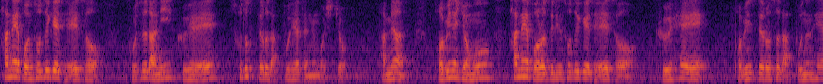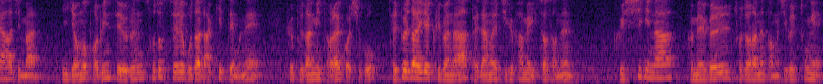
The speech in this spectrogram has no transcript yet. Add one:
한 해 번 소득에 대해서 고스란히 그 해에 소득세로 납부해야 되는 것이죠. 반면 법인의 경우 한 해 벌어들인 소득에 대해서 그 해에 법인세로서 납부는 해야 하지만 이 경우 법인세율은 소득세율보다 낮기 때문에 그 부담이 덜할 것이고 대표자에게 급여나 배당을 지급함에 있어서는 그 시기나 금액을 조절하는 방식을 통해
